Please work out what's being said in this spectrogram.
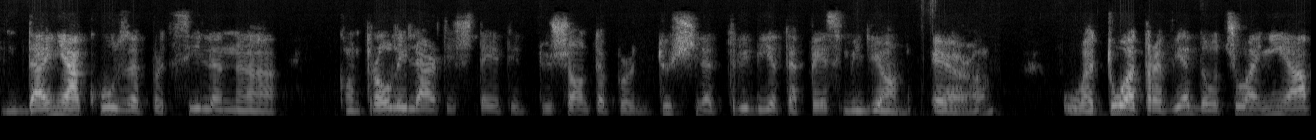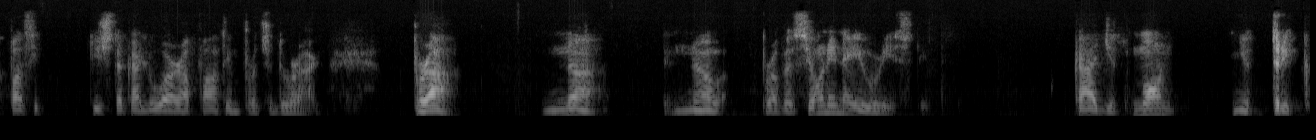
ndaj një akuze për cilën uh, Kontrolli i Lartë i Shtetit dyshonte për 235 milion euro, u hetua tre vjet dhe u qua një atë pasi kishte kaluar afatin procedural. Pra, në në profesionin e juristit ka gjithmonë një trik.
